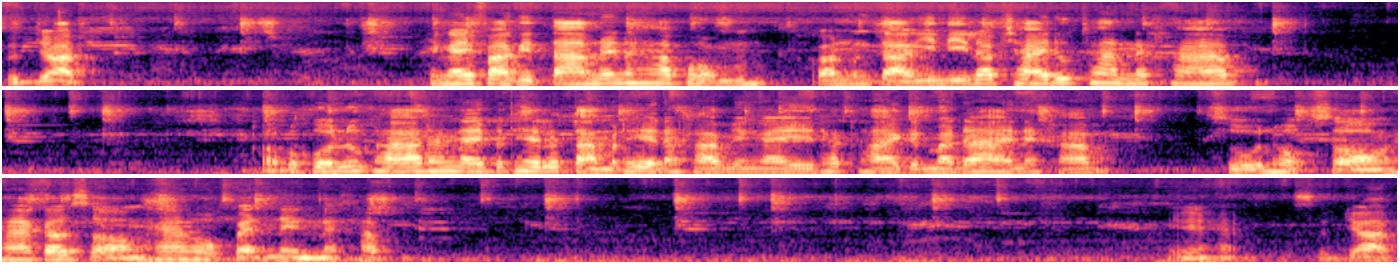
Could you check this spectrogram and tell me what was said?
สุดยอด ยังไงฝากติดตามด้วยนะครับผมก่อนเมืองตากยินดีรับใช้ทุกท่านนะครับขอบพระคุณลูกค้าทั้งในประเทศและต่างประเทศนะครับ ยังไงทักทายกันมาได้นะครับ 0625925681 นะครับนี่นะฮะสุดยอด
